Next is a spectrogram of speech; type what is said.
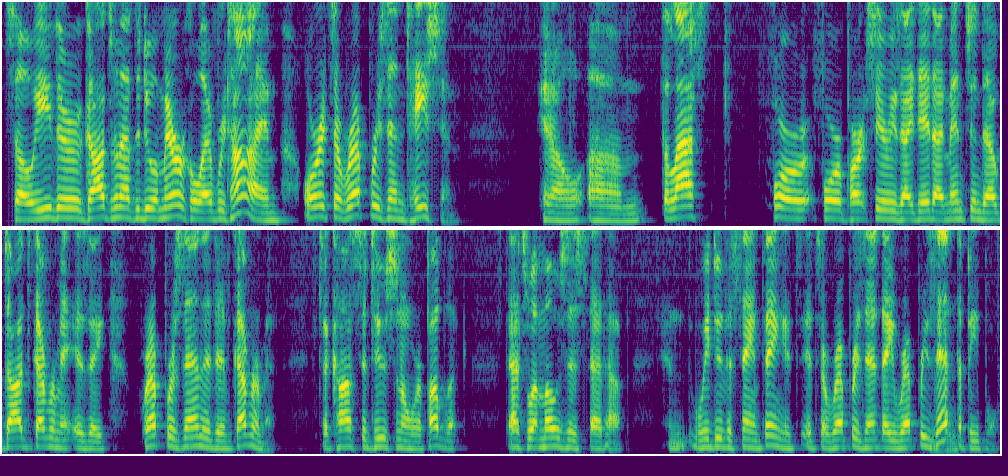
So either God's going to have to do a miracle every time, or it's a representation. You know, um, the last four four part series I did, I mentioned how God's government is a representative government. It's a constitutional republic. That's what Moses set up, and we do the same thing. It's it's a represent. They represent the people,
